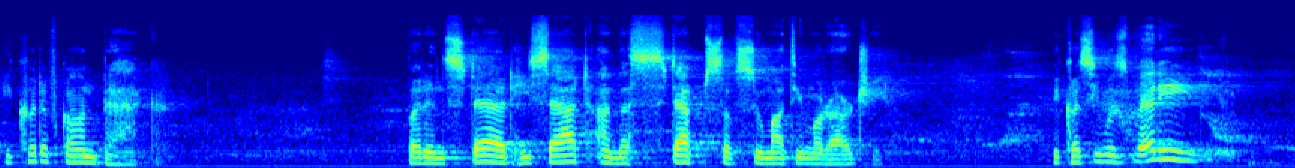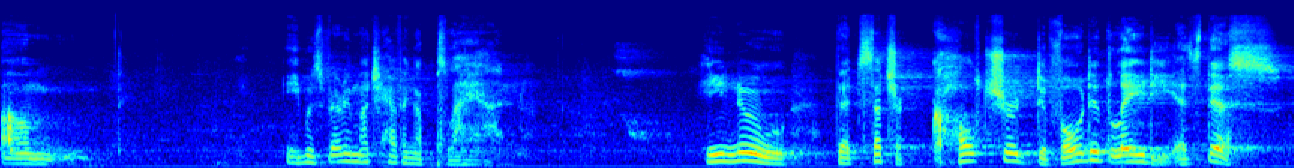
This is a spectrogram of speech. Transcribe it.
He could have gone back. But instead, he sat on the steps of Sumati Morarji because he was very, um, he was very much having a plan. He knew that such a cultured, devoted lady as this,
